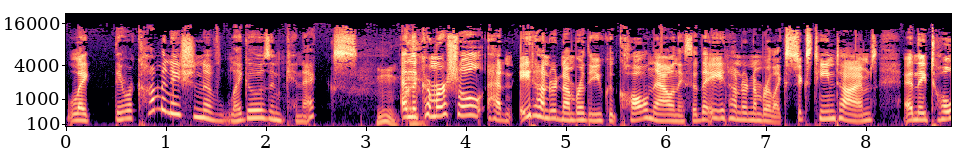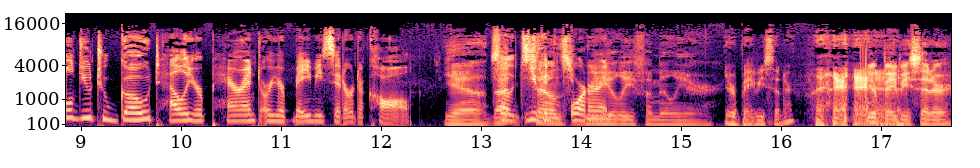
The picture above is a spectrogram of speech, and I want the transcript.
Like they were a combination of Legos and K'Nex. Hmm. And the commercial had an 800 number that you could call now, and they said the 800 number like 16 times, and they told you to go tell your parent or your babysitter to call. Yeah, that So you could sounds order it. really familiar. Your babysitter. Your babysitter.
